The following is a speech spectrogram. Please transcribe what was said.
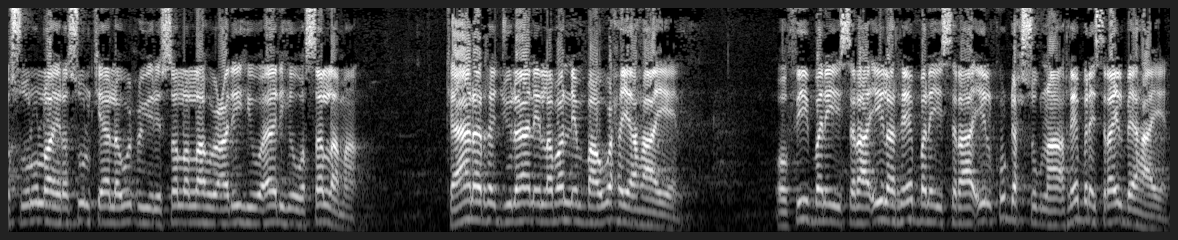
rasuulullaahi rasuulkii alla wuxuu yidhi sala allahu calayhi wa aalihi wasalama kaana rajulaani laba nin baa waxay ahaayeen oo fii bani israa'iila reer bani israa'iil ku dhex sugnaa reer bani israa'iil bay ahaayeen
